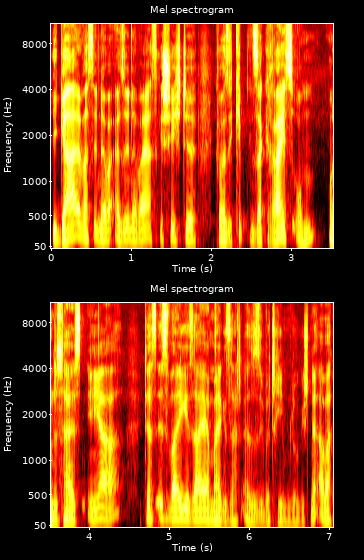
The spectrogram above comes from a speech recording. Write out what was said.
egal was in der, also in der Weihnachtsgeschichte quasi kippt ein Sack Reis um und es das heißt, ja, das ist, weil Jesaja mal gesagt, also ist übertrieben logisch, ne? Aber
